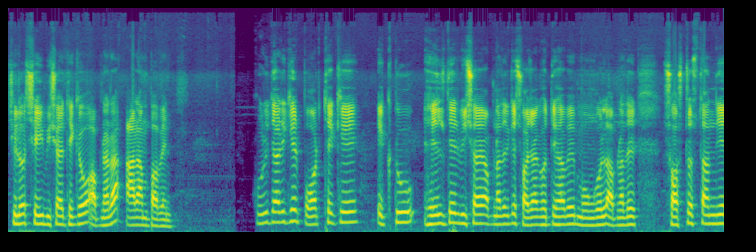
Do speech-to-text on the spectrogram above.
ছিল, সেই বিষয় থেকেও আপনারা আরাম পাবেন। কুড়ি তারিখের পর থেকে একটু হেলথের বিষয়ে আপনাদেরকে সজাগ হতে হবে। মঙ্গল আপনাদের ষষ্ঠ স্থান দিয়ে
